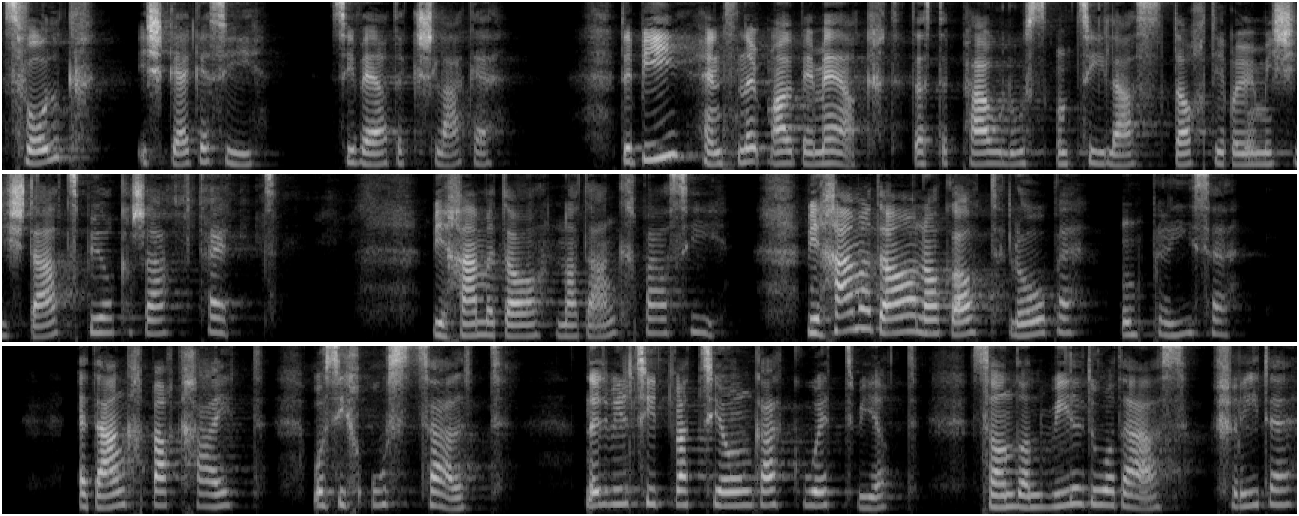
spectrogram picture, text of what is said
Das Volk ist gegen sie. Sie werden geschlagen. Dabei haben sie nicht mal bemerkt, dass der Paulus und Silas doch die römische Staatsbürgerschaft hat. Wie kann man da noch dankbar sein? Wie kann man da noch Gott loben und preisen? Eine Dankbarkeit, wo sich auszahlt, Nicht weil die Situation gerade gut wird, sondern weil durch das Friede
